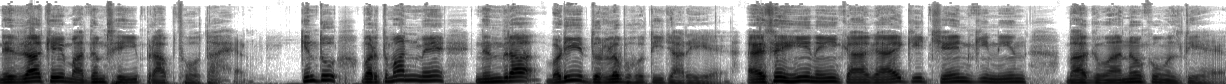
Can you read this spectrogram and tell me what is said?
निद्रा के माध्यम से ही प्राप्त होता है। किंतु वर्तमान में निंद्रा बड़ी दुर्लभ होती जा रही है। ऐसे ही नहीं कहा गया है कि चैन की नींद बागवानों को मिलती है।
